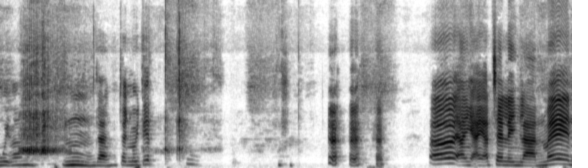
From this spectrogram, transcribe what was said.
មួយបានអឺចាចុចមួយទៀតអើយអញអញអត់ចេះលេងឡានមែន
